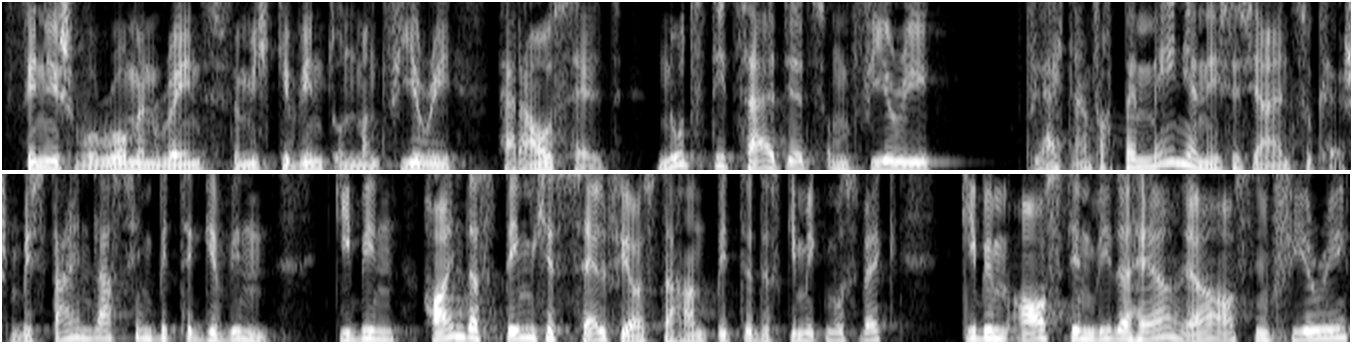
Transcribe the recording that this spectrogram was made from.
Finish, wo Roman Reigns für mich gewinnt und man Fury heraushält. Nutzt die Zeit jetzt, um Fury vielleicht einfach bei Mania nächstes Jahr einzucashen. Bis dahin lass ihn bitte gewinnen. Gib ihn, hau ihm das dämliche Selfie aus der Hand, bitte, das Gimmick muss weg. Gib ihm Austin wieder her, ja, Austin Fury.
